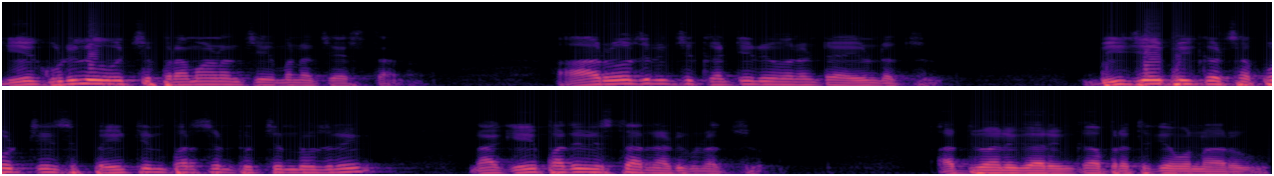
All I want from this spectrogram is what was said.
ఏ గుడిలో వచ్చి ప్రమాణం చేయమన్నా చేస్తాను. ఆ రోజు నుంచి కంటిన్యూ అవ్వాలంటే అయి ఉండొచ్చు. బీజేపీకి సపోర్ట్ చేసి ఎయిటీన్ పర్సెంట్ వచ్చిన రోజునే నాకు ఏ పదవి ఇస్తారని అడుగునొచ్చు. అద్వాని గారు ఇంకా బ్రతికే ఉన్నారు.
